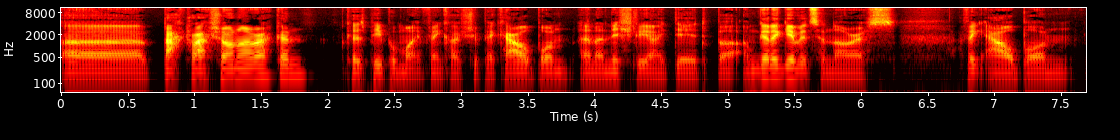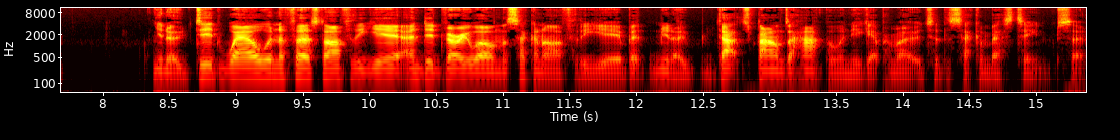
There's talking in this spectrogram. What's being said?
uh, backlash on, I reckon, because people might think I should pick Albon, and initially I did, but I'm going to give it to Norris. I think Albon, you know, did well in the first half of the year and did very well in the second half of the year, but you know that's bound to happen when you get promoted to the second best team. So,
